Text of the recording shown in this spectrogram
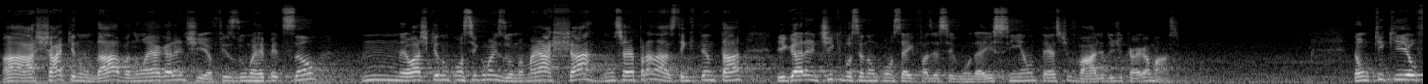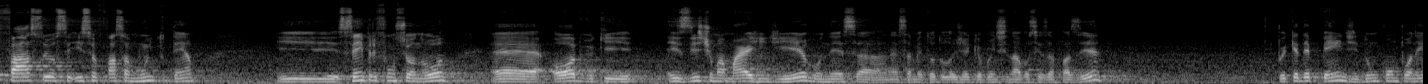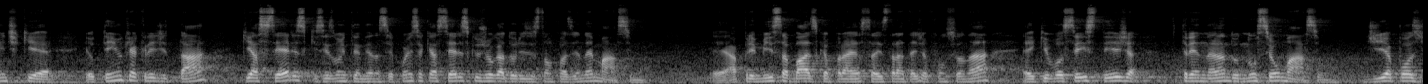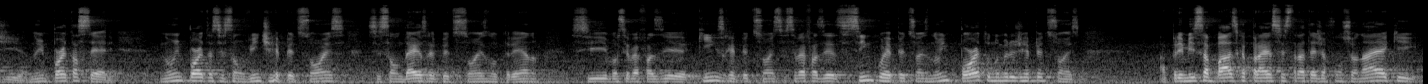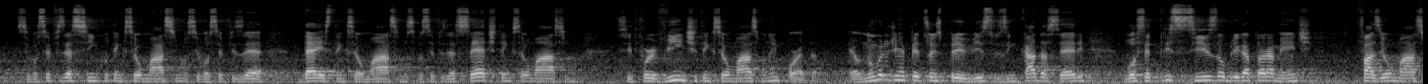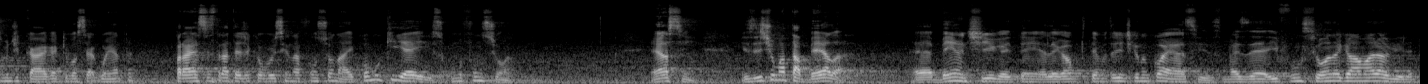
Ah, achar que não dava não é a garantia. Eu fiz uma repetição, hum, eu acho que eu não consigo mais uma, mas achar não serve para nada, você tem que tentar e garantir que você não consegue fazer a segunda, aí sim é um teste válido de carga máxima. Então o que, que eu faço? Eu, isso eu faço há muito tempo e sempre funcionou. É óbvio que existe uma margem de erro nessa, nessa metodologia que eu vou ensinar vocês a fazer, porque depende de um componente que é eu tenho que acreditar que as séries que vocês vão entender na sequência, que as séries que os jogadores estão fazendo é máximo. É, a premissa básica para essa estratégia funcionar é que você esteja treinando no seu máximo, dia após dia, não importa a série. Não importa se são 20 repetições, se são 10 repetições no treino, se você vai fazer 15 repetições, se você vai fazer 5 repetições, não importa o número de repetições. A premissa básica para essa estratégia funcionar é que se você fizer 5 tem que ser o máximo, se você fizer 10 tem que ser o máximo, se você fizer 7 tem que ser o máximo, se for 20 tem que ser o máximo, não importa. É o número de repetições previstos em cada série, você precisa obrigatoriamente fazer o máximo de carga que você aguenta para essa estratégia que eu vou ensinar a funcionar. E como que é isso? Como funciona? É assim, existe uma tabela é bem antiga e tem, é legal porque tem muita gente que não conhece isso, mas é, e funciona que é uma maravilha.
